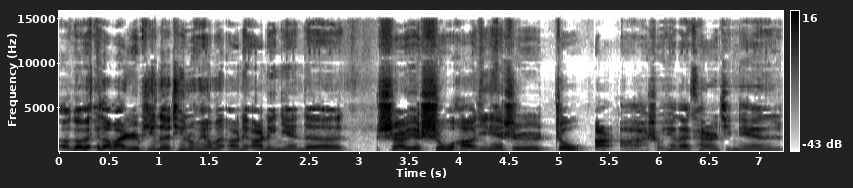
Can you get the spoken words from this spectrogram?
啊，各位老马日评的听众朋友们，二零二零年的十二月十五号，今天是周二啊。首先来看下今天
